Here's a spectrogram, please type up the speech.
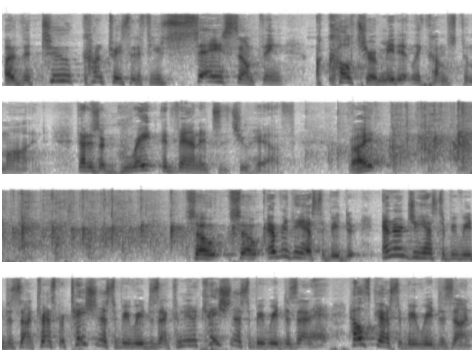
are the two countries that if you say something, a culture immediately comes to mind. That is a great advantage that you have, right? So, so everything has to be, energy has to be redesigned, transportation has to be redesigned, communication has to be redesigned, healthcare has to be redesigned.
